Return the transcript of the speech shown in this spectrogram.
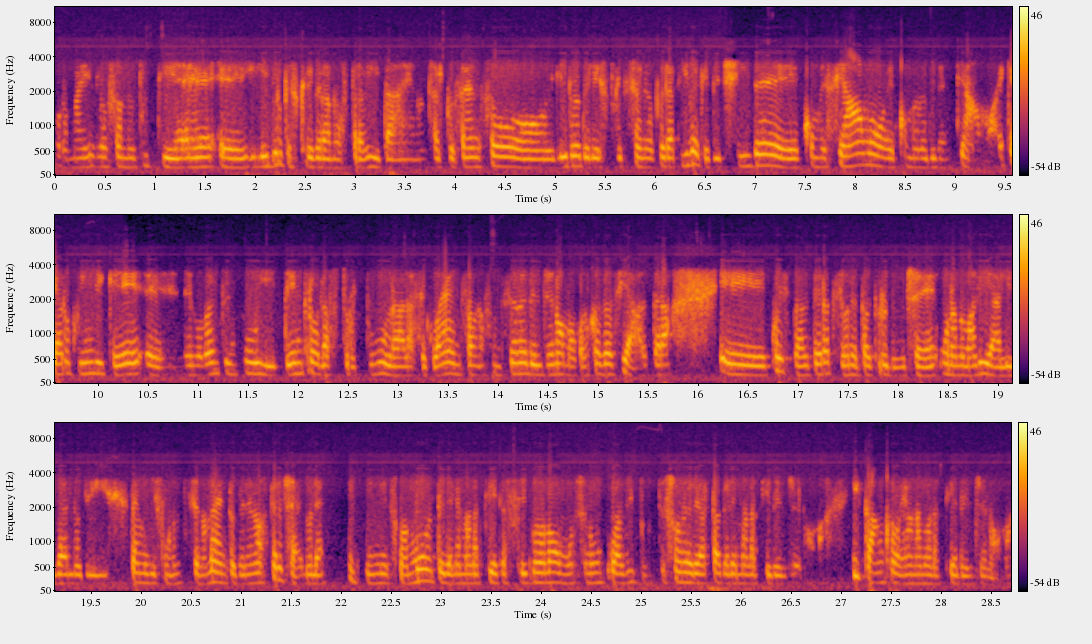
ormai lo sanno tutti, è, è, il libro che scrive la nostra vita, è in un certo senso il libro delle istruzioni operative che decide come siamo e come lo diventiamo. È chiaro quindi che eh, nel momento in cui dentro la struttura, la sequenza, la funzione del genoma qualcosa si altera, e questa alterazione poi produce un'anomalia a livello dei sistemi di funzionamento delle nostre cellule e quindi insomma, molte delle malattie che affliggono l'uomo, se non quasi tutte, sono in realtà delle malattie del genoma. Il cancro è una malattia del genoma,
